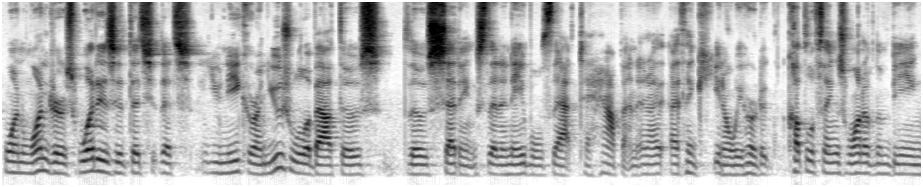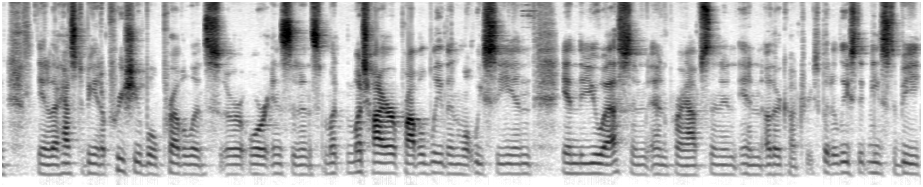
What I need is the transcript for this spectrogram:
one wonders, what is it that's, that's unique or unusual about those, those settings that enables that to happen? And I, I think, you know, we heard a couple of things, one of them being, you know, there has to be an appreciable prevalence or, or incidence, much, higher probably than what we see in, in the US and, and perhaps in, in other countries. But at least it needs to be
